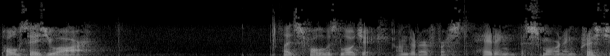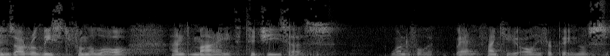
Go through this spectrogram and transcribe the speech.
Paul says you are. Let's follow his logic under our first heading this morning. Christians are released from the law and married to Jesus. Wonderful. Um, thank you, Ollie, for putting those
